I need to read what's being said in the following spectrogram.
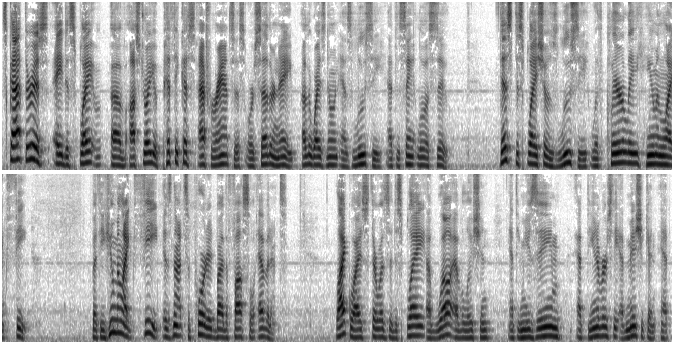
Scott, there is a display of Australopithecus afarensis, or southern ape, otherwise known as Lucy, at the St. Louis Zoo. This display shows Lucy with clearly human like feet. But the human like feet is not supported by the fossil evidence. Likewise, there was a display of well evolution at the Museum at the University of Michigan at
